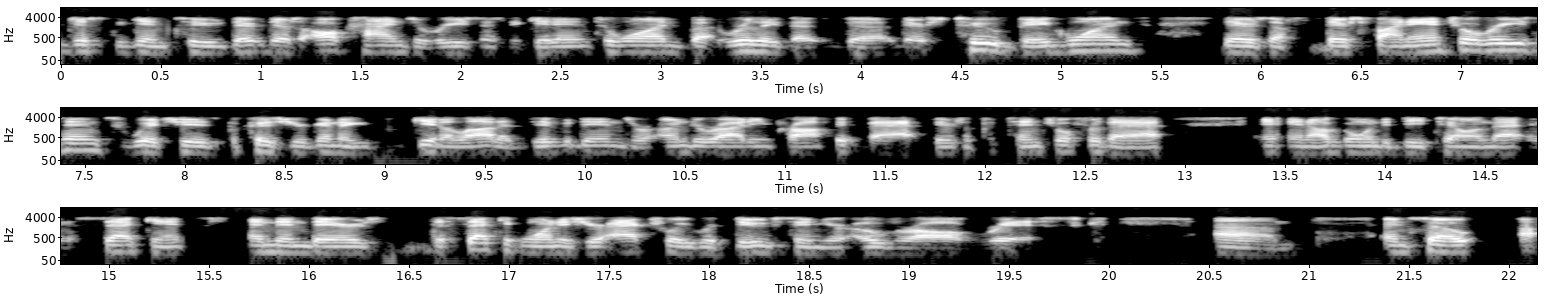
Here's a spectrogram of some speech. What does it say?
just again too, there, there's all kinds of reasons to get into one, but really the, the there's two big ones. There's a there's financial reasons, which is because you're going to get a lot of dividends or underwriting profit back. There's a potential for that, and, and I'll go into detail on that in a second. And then there's the second one is you're actually reducing your overall risk. Um, and so uh,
